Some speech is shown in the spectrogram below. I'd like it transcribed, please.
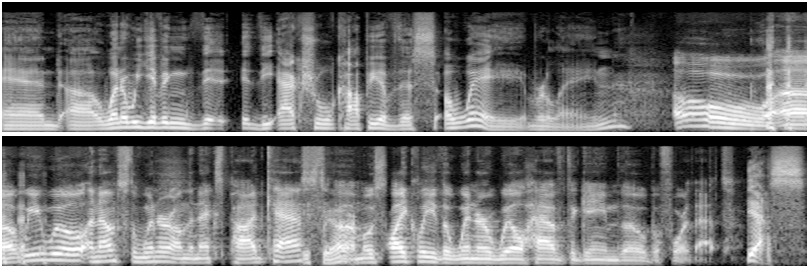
And uh, when are we giving the the actual copy of this away, Verlaine? Oh, uh, we will announce the winner on the next podcast. Yes. Uh, most likely, the winner will have the game though before that. Yes,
